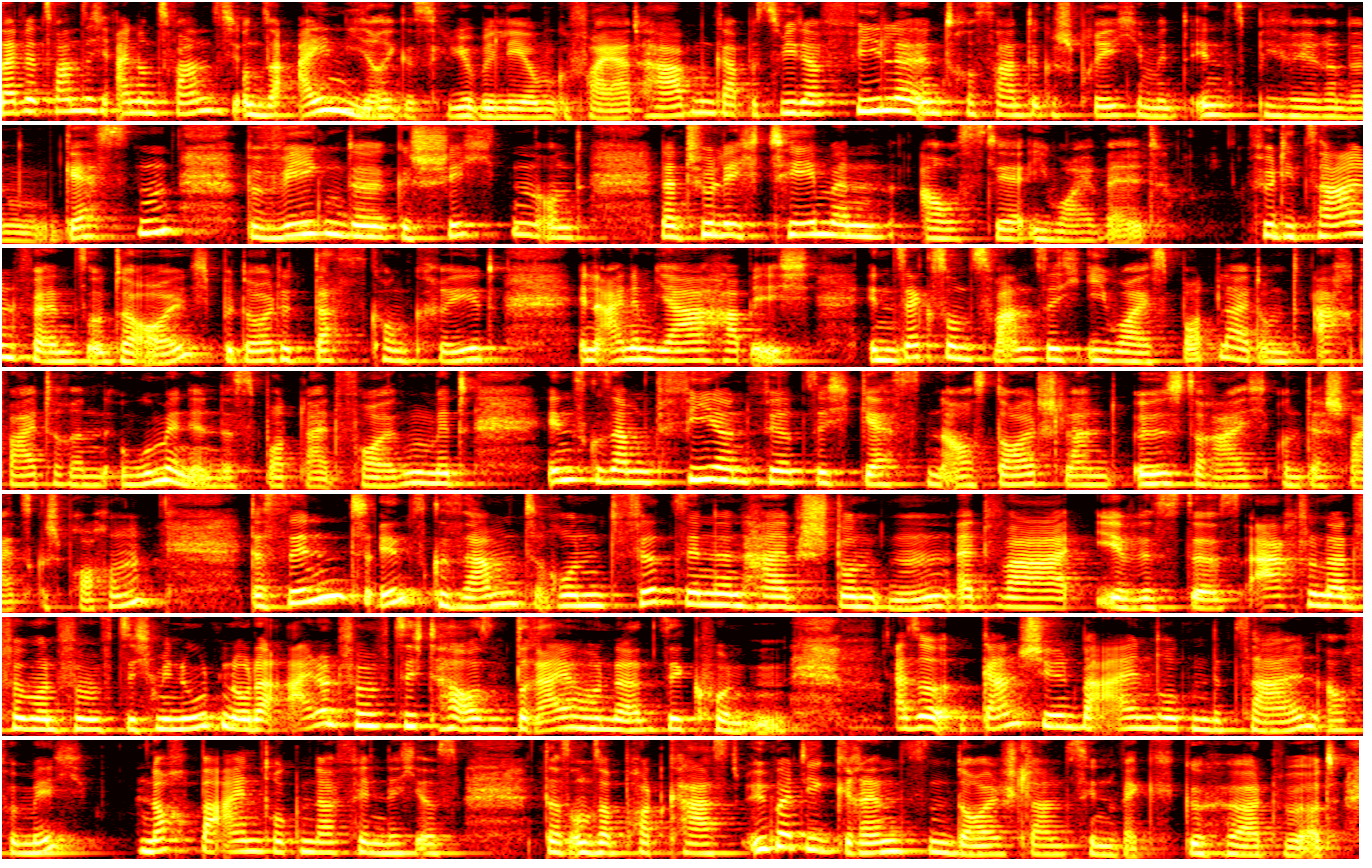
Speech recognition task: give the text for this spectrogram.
Seit wir 2021 unser einjähriges Jubiläum gefeiert haben, gab es wieder viele interessante Gespräche mit inspirierenden Gästen, bewegende Geschichten und natürlich Themen aus der EY-Welt. Für die Zahlenfans unter euch bedeutet das konkret, in einem Jahr habe ich in 26 EY Spotlight und acht weiteren Women in the Spotlight Folgen mit insgesamt 44 Gästen aus Deutschland, Österreich und der Schweiz gesprochen. Das sind insgesamt rund 14,5 Stunden, etwa, ihr wisst es, 855 Minuten oder 51.300 Sekunden. Also ganz schön beeindruckende Zahlen, auch für mich. Noch beeindruckender finde ich es, dass unser Podcast über die Grenzen Deutschlands hinweg gehört wird.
